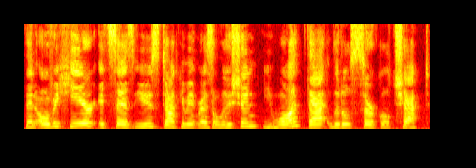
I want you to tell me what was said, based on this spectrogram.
Then over here, it says use document resolution. You want that little circle checked.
